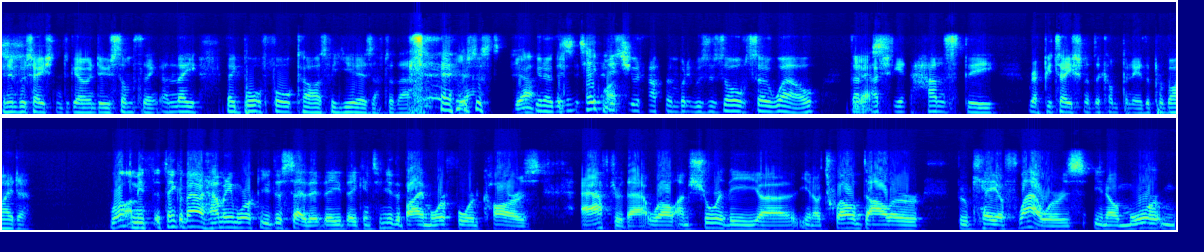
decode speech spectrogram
an invitation to go and do something, and they they bought Ford cars for years after that. it yeah. was just yeah, you know, this an issue had happened, but it was resolved so well that yes. actually enhanced the reputation of the company, the provider. Well, I mean, think about how many more you just said that they, they continue to buy more Ford cars after that. Well, I'm sure the uh, you know twelve dollar bouquet of flowers, you know, more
